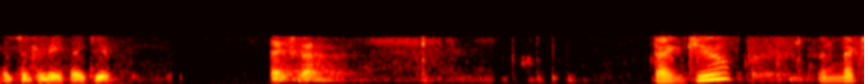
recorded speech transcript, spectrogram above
That's it for me. Thank you. Thanks, Graham. Thank you. The next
